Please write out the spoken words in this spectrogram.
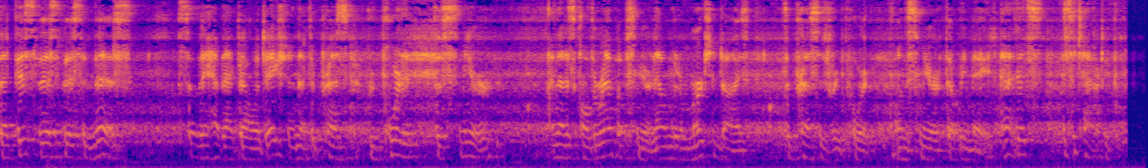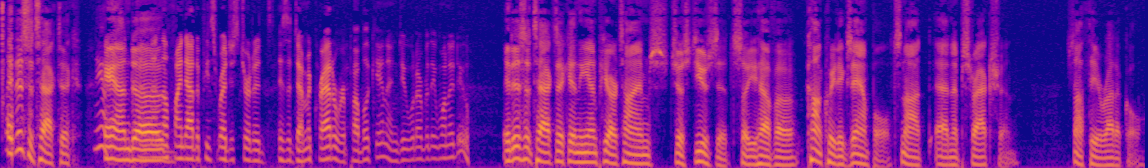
that this, this, this, and this, so they have that validation that the press reported the smear, and then it's called the wrap up smear. Now I'm going to merchandise the press's report on the smear that we made. And it's, it's a tactic. It is a tactic. Yeah. And, uh, then they'll find out if he's registered as- as a Democrat or Republican and do whatever they want to do. It is a tactic, and the NPR Times just used it. So you have a concrete example. It's not an abstraction, it's not theoretical.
